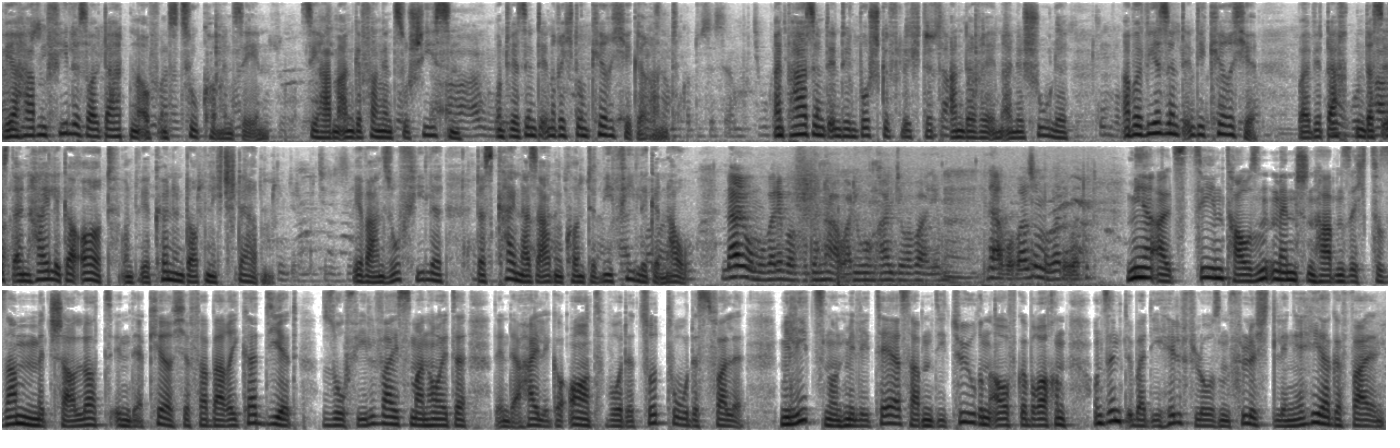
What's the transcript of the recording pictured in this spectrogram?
Wir haben viele Soldaten auf uns zukommen sehen. Sie haben angefangen zu schießen und wir sind in Richtung Kirche gerannt. Ein paar sind in den Busch geflüchtet, andere in eine Schule. Aber wir sind in die Kirche, weil wir dachten, das ist ein heiliger Ort und wir können dort nicht sterben. Wir waren so viele, dass keiner sagen konnte, wie viele genau. Mehr als 10.000 Menschen haben sich zusammen mit Charlotte in der Kirche verbarrikadiert. So viel weiß man heute, denn der heilige Ort wurde zur Todesfalle. Milizen und Militärs haben die Türen aufgebrochen und sind über die hilflosen Flüchtlinge hergefallen.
